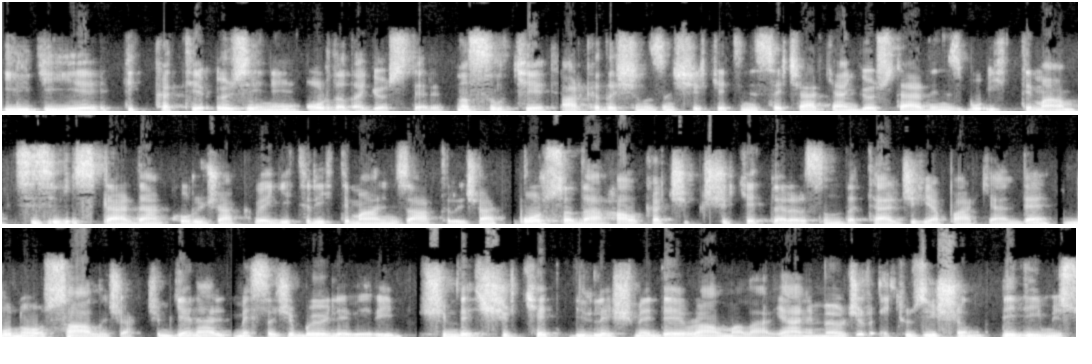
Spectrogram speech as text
ilgiyi, dikkati, özeni orada da gösterin. Nasıl ki arkadaşınızın şirketini seçerken gösterdiğiniz bu ihtimam sizi risklerden koruyacak ve getiri ihtimalinizi artıracak. Borsada halka açık şirketler arasında tercih yaparken de bunu sağlayacak. Şimdi genel mesajı böyle vereyim. Şimdi şirket bir birleşme devralmalar yani merger acquisition dediğimiz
